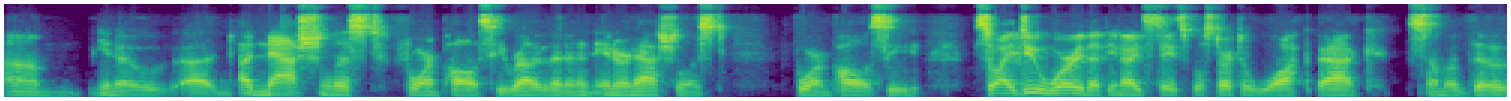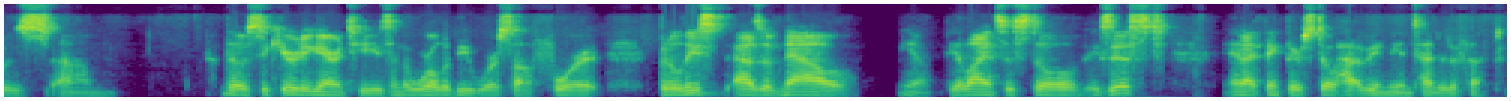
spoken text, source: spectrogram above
um, you know, uh, a nationalist foreign policy rather than an internationalist foreign policy. So I do worry that the United States will start to walk back some of those um, those security guarantees, and the world will be worse off for it. But at least as of now, you know, the alliances still exist, and I think they're still having the intended effect.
